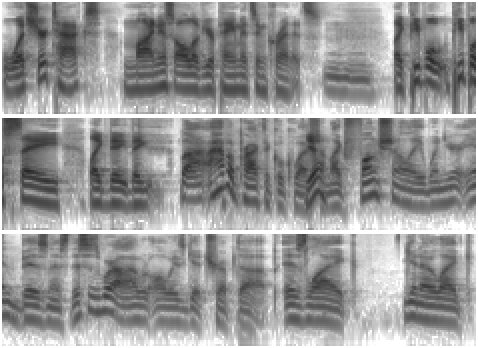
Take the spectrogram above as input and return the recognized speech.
What's your tax minus all of your payments and credits? Mm-hmm. Like people people say like they they But I I have a practical question. Yeah. Like functionally, when you're in business, this is where I would always get tripped up. Is like, you know, like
